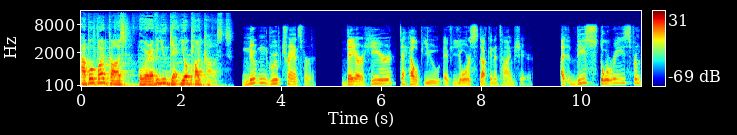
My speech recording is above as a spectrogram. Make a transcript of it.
Apple Podcast, or wherever you get your podcasts. Newton Group Transfer. They are here to help you if you're stuck in a timeshare. I, these stories from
